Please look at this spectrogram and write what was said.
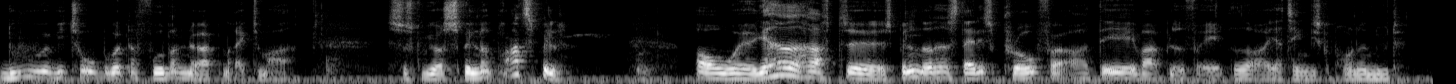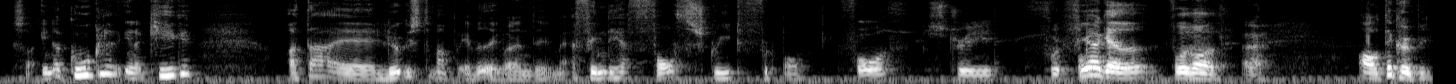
nu er vi to begyndt at fodboldnørde den rigtig meget. Så skulle vi også spille noget brætspil. Og øh, jeg havde haft øh, spillet noget, der hedder Status Pro før, og det var blevet forældet, og jeg tænkte, vi skal prøve noget nyt. Så ind og google, ind og kigge, og der øh, lykkedes det mig, jeg ved ikke, hvordan det er, at finde det her 4th Street Football. 4th Street Football. Fjergade fodbold. Ja. Og det købte vi.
